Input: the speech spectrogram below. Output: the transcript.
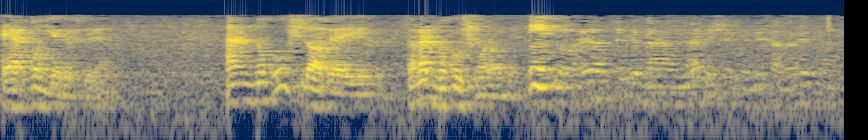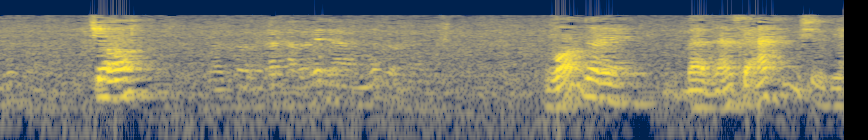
تیقن گرفته. ان نقوش لا غیر فقط نقوش مراده. این چه وام داره. درست که عطف میشه دیگه.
